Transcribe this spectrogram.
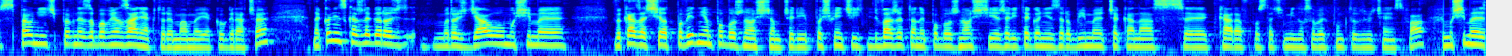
spełnić pewne zobowiązania, które mamy jako gracze. Na koniec każdego roz- rozdziału musimy wykazać się odpowiednią pobożnością, czyli poświęcić dwa żetony pobożności. Jeżeli tego nie zrobimy, czeka nas e, kara w postaci minusowych punktów zwycięstwa. Musimy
